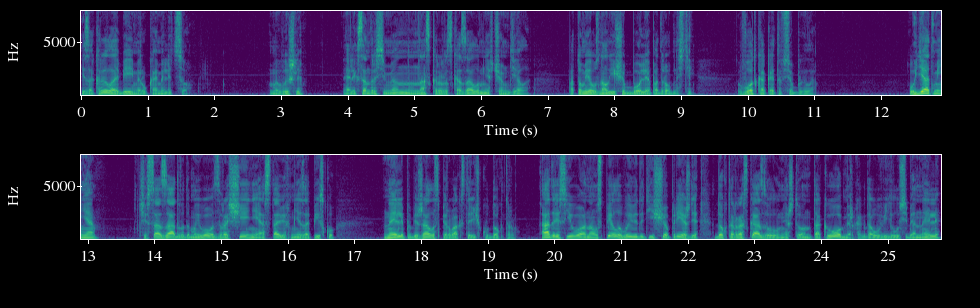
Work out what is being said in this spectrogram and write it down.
и закрыла обеими руками лицо. Мы вышли, и Александра Семеновна наскоро рассказала мне, в чем дело. Потом я узнал еще более подробностей. Вот как это все было. Уйдя от меня, часа за два до моего возвращения, оставив мне записку, Нелли побежала сперва к старичку-доктору. Адрес его она успела выведать еще прежде. Доктор рассказывал мне, что он так и обмер, когда увидел у себя Нелли,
